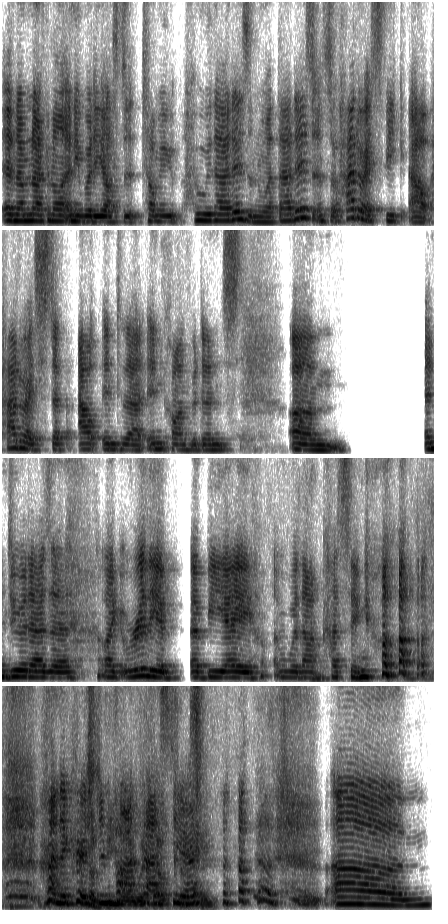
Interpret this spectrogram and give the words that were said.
And i'm not going to let anybody else to tell me who that is and what that is. And so how do i speak out? How do i step out into that in confidence um and do it as a like really a, a BA without cussing on a Christian a podcast here. um,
